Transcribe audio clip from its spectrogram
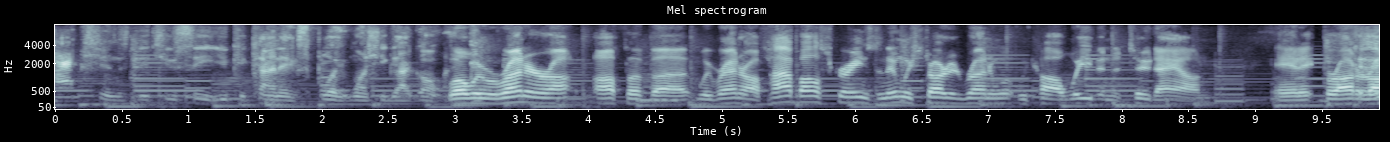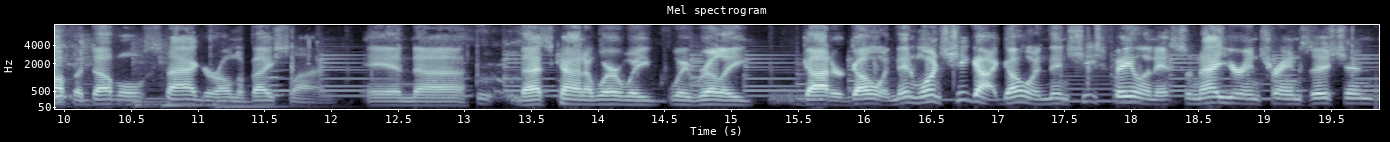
actions did you see you could kind of exploit once she got going? Well, we were running her off, off of, uh, we ran her off high ball screens, and then we started running what we call weaving the two down, and it brought her off a double stagger on the baseline, and uh, that's kind of where we we really got her going. Then once she got going, then she's feeling it. So now you're in transition.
